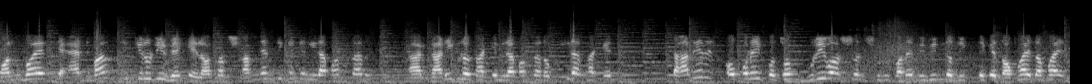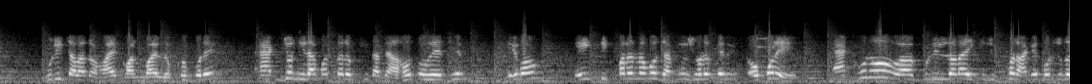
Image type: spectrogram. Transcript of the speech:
কনভয়ের যে অ্যাডভান্স সিকিউরিটি ভেহিকেল অর্থাৎ সামনের দিকে যে নিরাপত্তার গাড়িগুলো থাকে নিরাপত্তা রক্ষীরা থাকেন তাদের ওপরেই প্রথম গুলি বর্ষণ শুরু করে। বিভিন্ন দিক থেকে দফায় দফায় গুলি চালানো হয় কনভয় লক্ষ্য করে। একজন নিরাপত্তা রক্ষী তাতে আহত হয়েছেন এবং এই তিপ্পান্ন নম্বর জাতীয় সড়কের ওপরে এখনও গুলির লড়াই কিছুক্ষণ আগে পর্যন্ত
